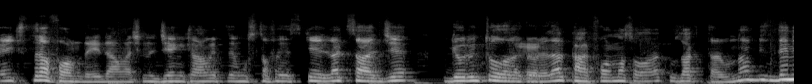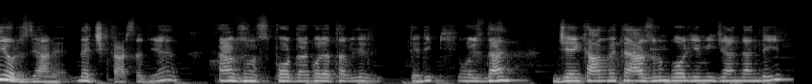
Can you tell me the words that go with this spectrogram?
ekstra formdaydı ama şimdi Cenk Ahmet ile Mustafa Eskiellaç sadece görüntü olarak Evet. öyleler, performans olarak uzaklar bundan. Biz deniyoruz yani ne çıkarsa diye. Erzurum Spor'da gol atabilir dedik. O yüzden Cenk Ahmet'e Erzurum gol yemeyeceğinden değil,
